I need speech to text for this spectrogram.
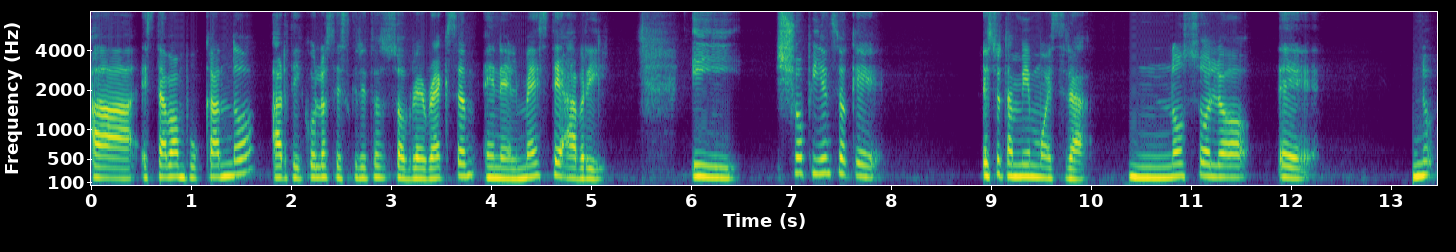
ah, estaban buscando artículos escritos sobre Wrexham en el mes de abril. Y yo pienso que esto también muestra no solo eh, no,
